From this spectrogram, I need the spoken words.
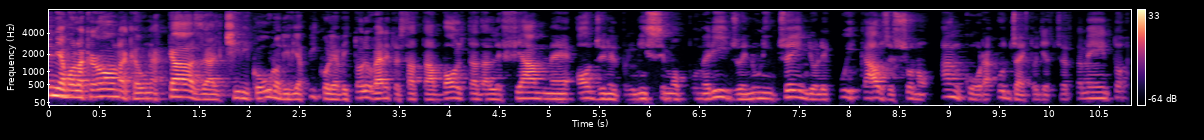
Andiamo alla cronaca, una casa al civico 1 di Via Piccoli a Vittorio Veneto è stata avvolta dalle fiamme oggi nel primissimo pomeriggio in un incendio le cui cause sono ancora oggetto di accertamento.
